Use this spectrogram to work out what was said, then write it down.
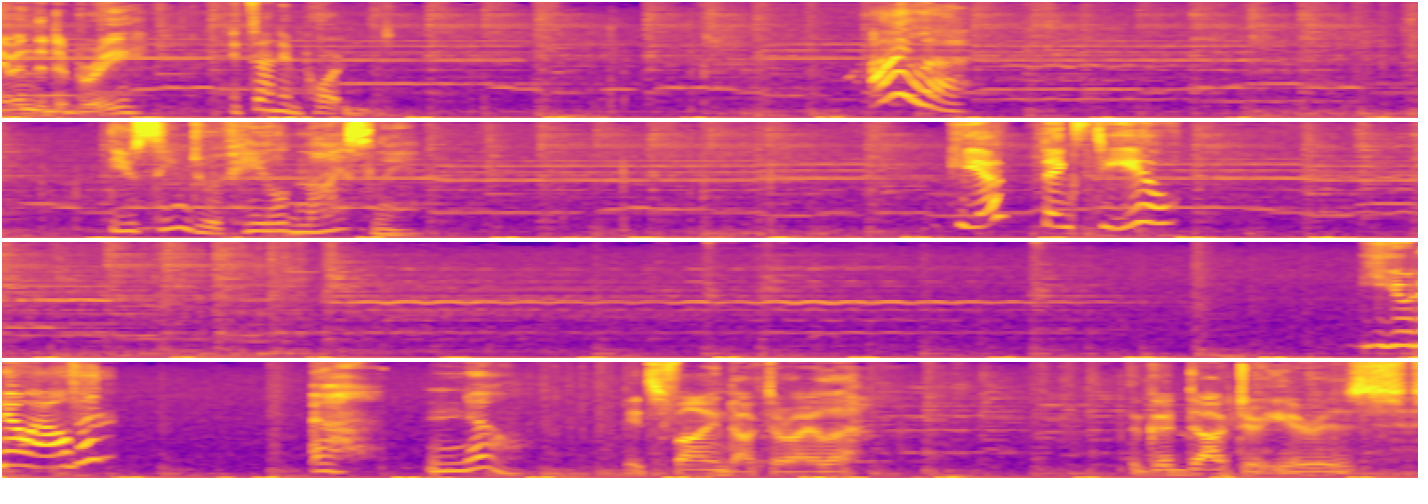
Examine the debris? It's unimportant. Isla! You seem to have healed nicely. Yep, thanks to you. You know Alvin? Uh, no. It's fine, Dr. Isla. The good doctor here is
